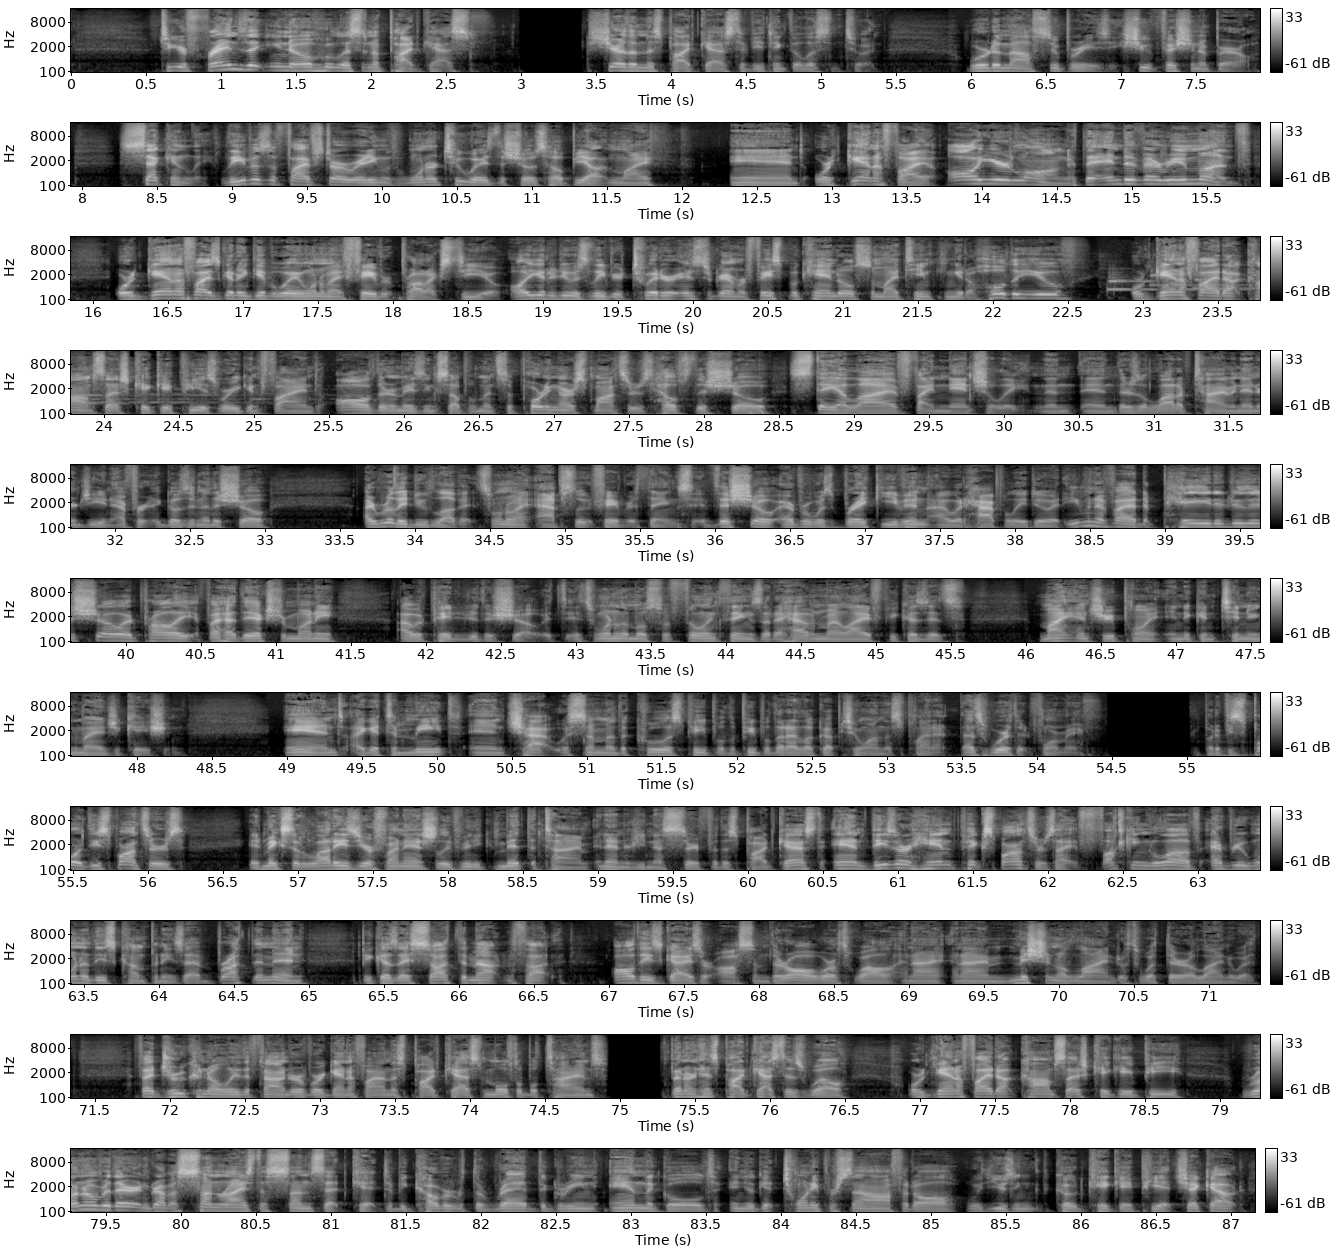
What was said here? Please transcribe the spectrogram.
To your friends that you know who listen to podcasts, share them this podcast if you think they'll listen to it. Word of mouth, super easy. Shoot fish in a barrel. Secondly, leave us a five star rating with one or two ways the shows help you out in life, and Organifi all year long. At the end of every month Organifi is going to give away one of my favorite products to you. All you got to do is leave your Twitter, Instagram, or Facebook handle so my team can get a hold of you. Organifi.com slash KKP is where you can find all of their amazing supplements. Supporting our sponsors helps this show stay alive financially. And, then, and there's a lot of time and energy and effort that goes into the show. I really do love it. It's one of my absolute favorite things. If this show ever was break even, I would happily do it. Even if I had to pay to do this show, I'd probably, if I had the extra money, I would pay to do this show. It's, it's one of the most fulfilling things that I have in my life because it's my entry point into continuing my education. And I get to meet and chat with some of the coolest people, the people that I look up to on this planet. That's worth it for me. But if you support these sponsors, it makes it a lot easier financially for me to commit the time and energy necessary for this podcast. And these are hand-picked sponsors. I fucking love every one of these companies. I've brought them in because I sought them out and thought all these guys are awesome. They're all worthwhile, and I and I'm mission aligned with what they're aligned with. I've had Drew Canole, the founder of Organifi, on this podcast multiple times been on his podcast as well. Organifi.com slash KKP. Run over there and grab a sunrise to sunset kit to be covered with the red, the green, and the gold, and you'll get 20% off it all with using the code KKP at checkout.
